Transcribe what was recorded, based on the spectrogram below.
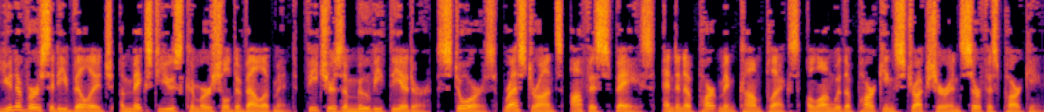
University Village, a mixed-use commercial development, features a movie theater, stores, restaurants, office space, and an apartment complex, along with a parking structure and surface parking.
